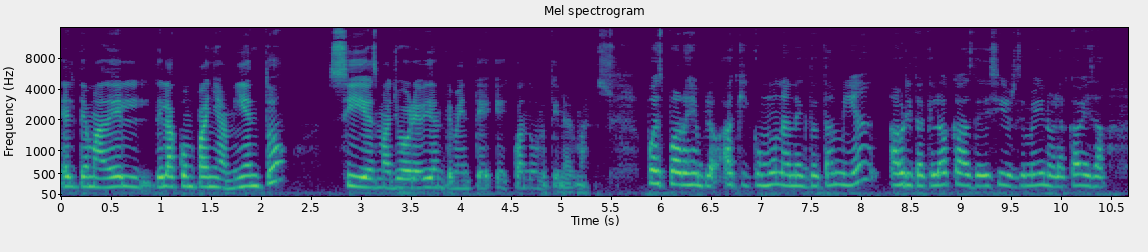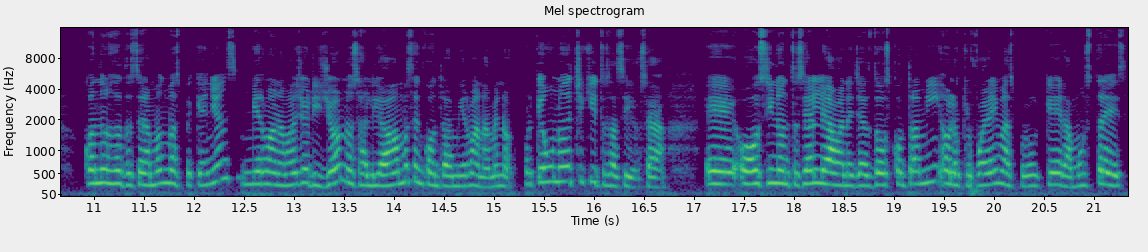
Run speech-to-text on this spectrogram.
el tema del, del acompañamiento sí es mayor, evidentemente, eh, cuando uno tiene hermanos. Pues, por ejemplo, aquí como una anécdota mía, ahorita que lo acabas de decir, se me vino a la cabeza. Cuando nosotros éramos más pequeñas, mi hermana mayor y yo nos aliábamos en contra de mi hermana menor. Porque uno de chiquitos así, o sea, eh, o si no, entonces aliaban ellas dos contra mí o lo que fuera y más porque éramos tres.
